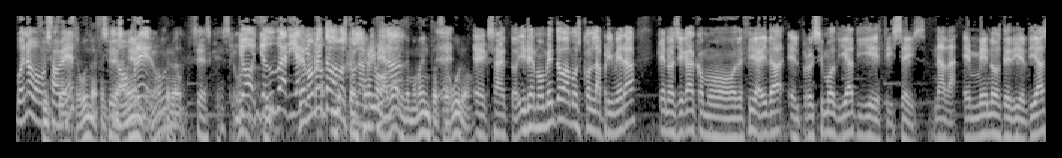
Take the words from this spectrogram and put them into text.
Bueno, vamos Sí, es a que hay ver. segunda, Sí, es efectivamente. hombre. ¿no? Pero Sí, es que. Yo, yo dudaría De que momento no. vamos con la no a primera. haber, de momento, Eh, seguro. exacto. Y de momento vamos con la primera, que nos llega, como decía Aida, el próximo día 16. Nada, en menos de 10 días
